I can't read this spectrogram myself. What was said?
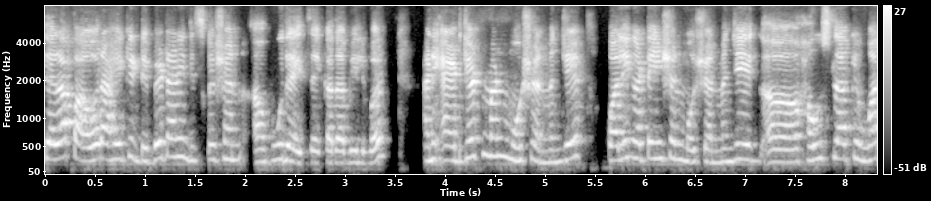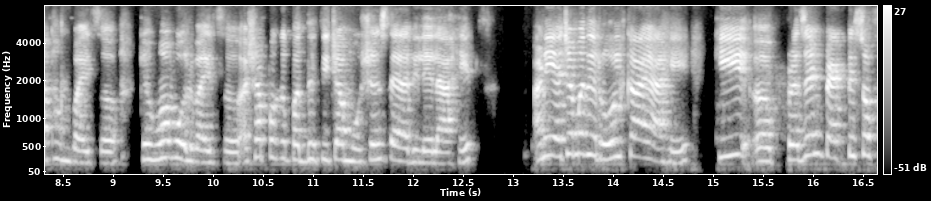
त्याला पॉवर आहे की डिबेट आणि डिस्कशन होऊ द्यायचं एखादा बिलवर आणि ऍडजस्टमेंट मोशन म्हणजे कॉलिंग अटेन्शन मोशन म्हणजे हाऊसला केव्हा थांबवायचं केव्हा बोलवायचं अशा पद्धतीच्या मोशन्स त्याला दिलेल्या आहेत. आणि याच्यामध्ये रोल काय आहे की present practice of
